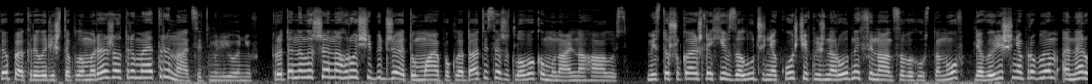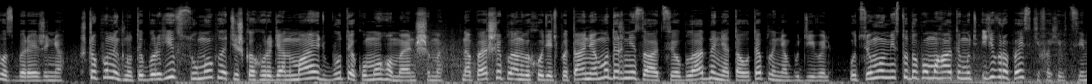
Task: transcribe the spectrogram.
КП Криворіж тепломережа отримає 13 мільйонів. Проте не лише на гроші бюджету має покладатися житлово-комунальна галузь. Місто шукає шляхів залучення коштів міжнародних фінансових установ для вирішення проблем енергозбереження. Щоб уникнути боргів, суми у платіжках городян мають бути якомога меншими. На перший план виходять питання модернізації обладнання та утеплення будівель. У цьому місту допомагатимуть і європейські фахівці.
